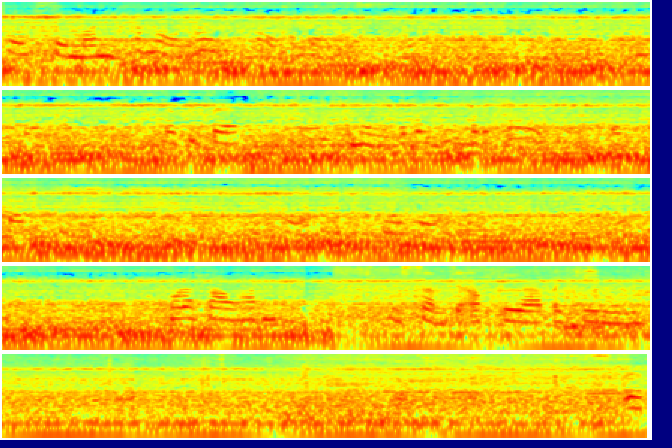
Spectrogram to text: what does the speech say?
โอ้เซมอนขนมกระชิแปดขนมก็ไม่ได้ไม่ได้แค่แต่แต่ไม่ถูกโมระเซาครับดิฉันจะเอาเกลือไปกินสิบเอ็ด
